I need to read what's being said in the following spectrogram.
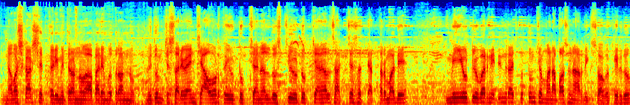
नमस्कार शेतकरी मित्रांनो व्यापारी मित्रांनो. मी तुमचे सर्वांचे आवडतं YouTube channel Dosti YouTube channel सातशे सत्याहत्तरमध्ये मी यूट्यूबर नितीन राजपूत तुमच्या मनापासून हार्दिक स्वागत करीतो.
